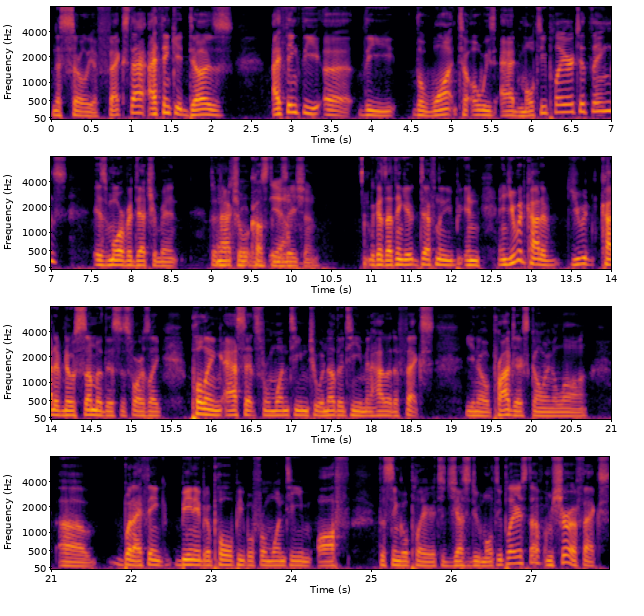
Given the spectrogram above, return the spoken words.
necessarily affects that. I think it does. I think the uh, the the want to always add multiplayer to things is more of a detriment than actual Absolutely. Yeah. customization because I think it definitely and and you would kind of you would kind of know some of this as far as like pulling assets from one team to another team and how that affects you know projects going along. Uh, but I think being able to pull people from one team off the single player to just do multiplayer stuff, I'm sure affects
